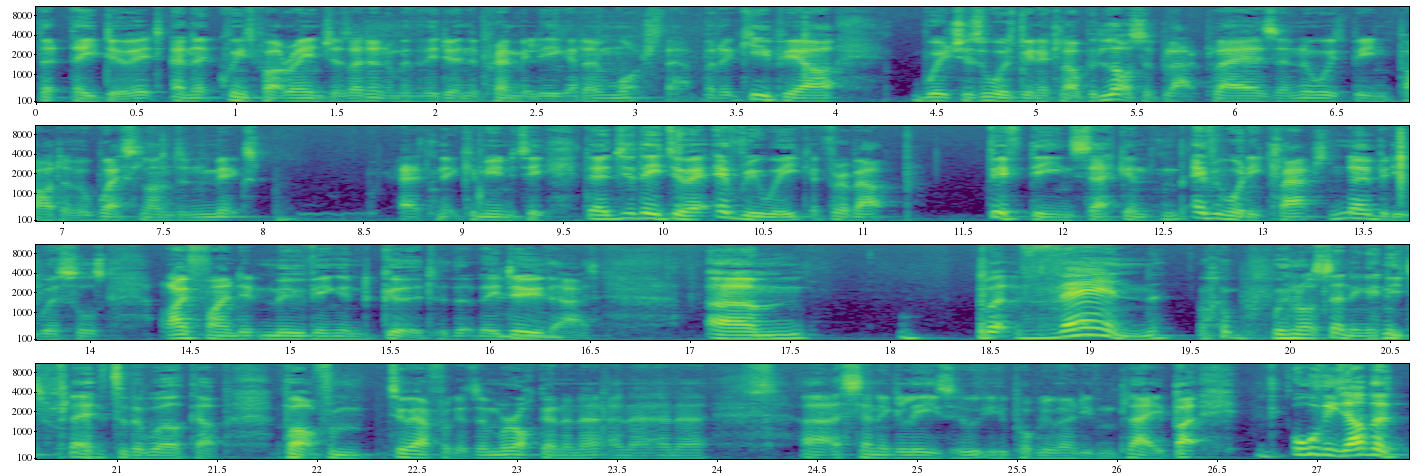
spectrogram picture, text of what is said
that they do it. And at Queen's Park Rangers, I don't know whether they do in the Premier League. I don't watch that. But at QPR, which has always been a club with lots of black players and always been part of a West London mixed ethnic community, they do, they do it every week for about 15 seconds. Everybody claps, nobody whistles. I find it moving and good that they do mm. that. Um, but then we're not sending any players to the World Cup, apart from two Africans, a Moroccan and a, and a, and a, uh, a Senegalese who, who probably won't even play. But all these other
